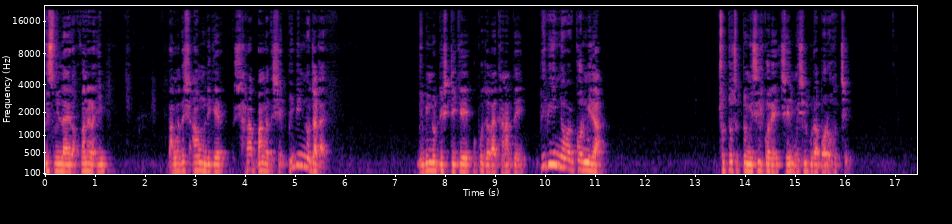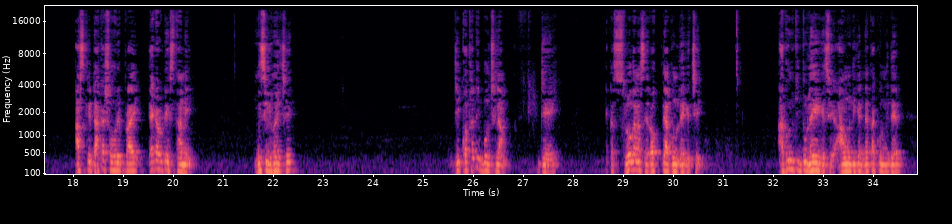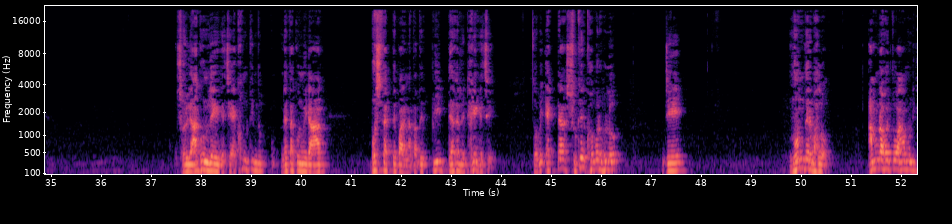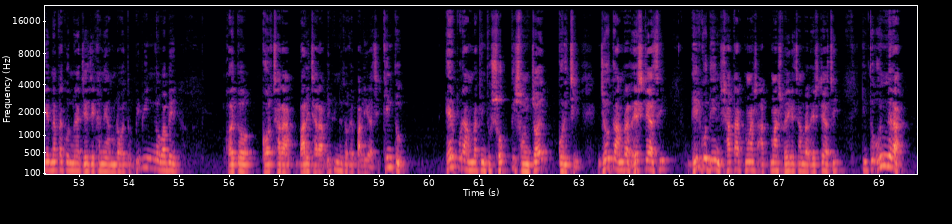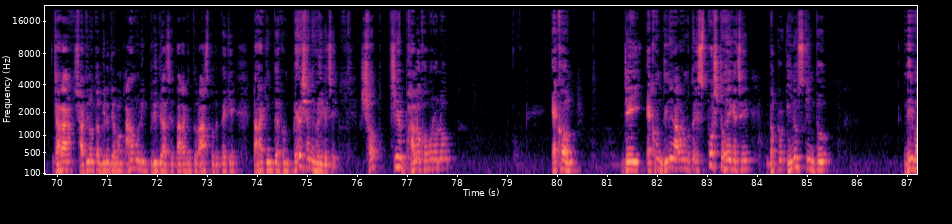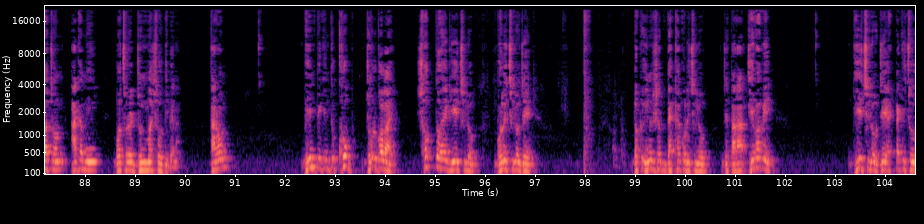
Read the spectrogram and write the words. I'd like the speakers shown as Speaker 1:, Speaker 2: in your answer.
Speaker 1: বিসমিল্লাহ রহমান রাহিম। বাংলাদেশ আওয়ামী লীগের সারা বাংলাদেশে বিভিন্ন জায়গায়, বিভিন্ন ডিস্ট্রিক্টে, উপজেলায়, থানাতে বিভিন্ন কর্মীরা ছোট্ট ছোট্ট মিছিল করে সেই মিছিলগুলো বড় হচ্ছে। আজকে ঢাকা শহরে প্রায় এগারোটি স্থানে মিছিল হয়েছে। যে কথাটি বলছিলাম যে একটা স্লোগান আছে, রক্তে আগুন লেগেছে। আগুন কিন্তু লেগে গেছে। আওয়ামী লীগের নেতা কর্মীদের শরীরে আগুন লেগে গেছে। এখন কিন্তু নেতা কর্মীরা আর বসে থাকতে পারে না। তাদের পিঠ দেখালে ঠেকে গেছে। তবে একটা সুখের খবর হলো যে, মন্দের ভালো। আমরা হয়তো আওয়ামী লীগের নেতা কর্মীরা যে যেখানে, আমরা হয়তো বিভিন্নভাবে হয়তো ঘর ছাড়া, বাড়ি ছাড়া বিভিন্ন জায়গায় পালিয়ে আছি। কিন্তু এরপরে আমরা কিন্তু শক্তি সঞ্চয় করেছি। যেহেতু আমরা রেস্টে আছি, দীর্ঘদিন সাত আট মাস আট মাস হয়ে গেছে আমরা রেস্টে আছি। কিন্তু অন্যরা যারা স্বাধীনতা বিরোধী এবং আওয়ামী লীগ বিরোধী আছে, তারা কিন্তু রাজপথে থেকে, তারা কিন্তু এখন পেরেশানি হয়ে গেছে। সবচেয়ে ভালো খবর হলো, এখন যেই, এখন দিনের আলোর মতো স্পষ্ট হয়ে গেছে, ডক্টর ইনুস কিন্তু নির্বাচন আগামী বছরের জুন মাসেও দিবে না। কারণ বিএনপি কিন্তু খুব জোর গলায় শক্ত হয়ে গিয়েছিল, বলেছিল যে ডক্টর সাথে দেখা করেছিল যে তারা যেভাবে গিয়েছিল যে একটা কিছু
